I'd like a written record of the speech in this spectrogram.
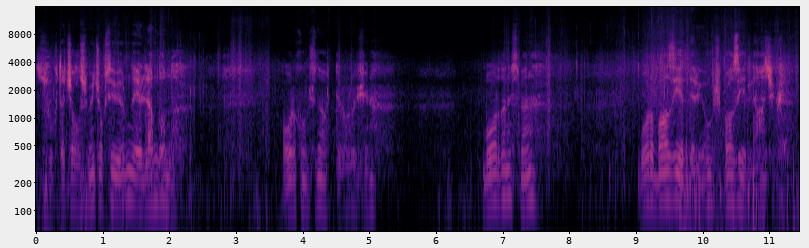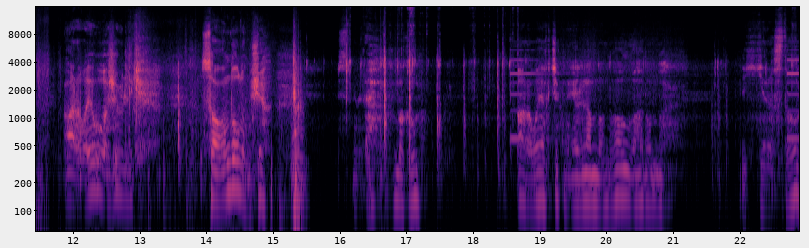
Soğukta çalışmayı çok seviyorum da ellerim dondu. Orada komşu da arttırıyor orada bir. Bu arada resmen ha. Bu ara bazı yerleri yokmuş, bazı yerler açık. Arabaya ulaşabildik. Sağımda olurmuş ya. Bismillah. Bakalım. Araba yakacak mı? Ellam dondu. Vallahi dondu. İki kere ısıtalım.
